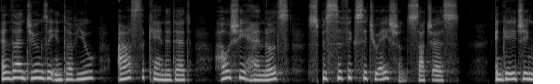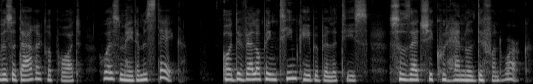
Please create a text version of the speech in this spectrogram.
And then during the interview, ask the candidate how she handles specific situations, such as engaging with a direct report who has made a mistake or developing team capabilities so that she could handle different work?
